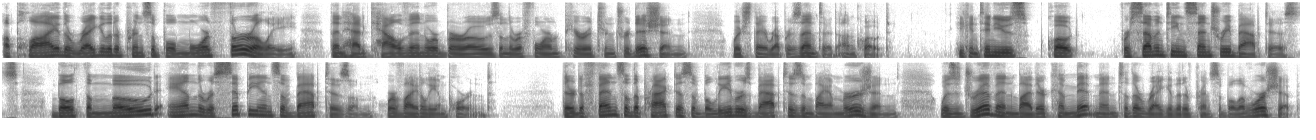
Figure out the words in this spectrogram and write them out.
apply the regulative principle more thoroughly than had Calvin or Burroughs and the Reformed Puritan tradition which they represented. Unquote. He continues, quote, For 17th century Baptists, both the mode and the recipients of baptism were vitally important. Their defense of the practice of believers' baptism by immersion was driven by their commitment to the regulative principle of worship.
